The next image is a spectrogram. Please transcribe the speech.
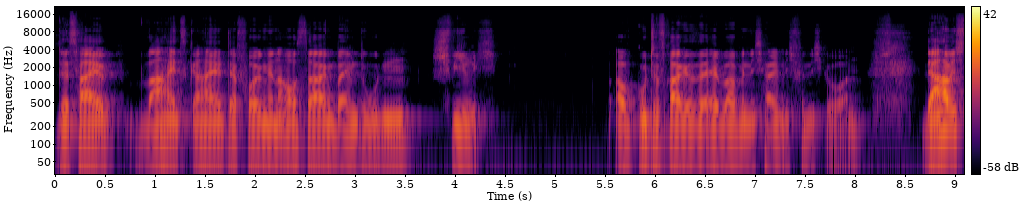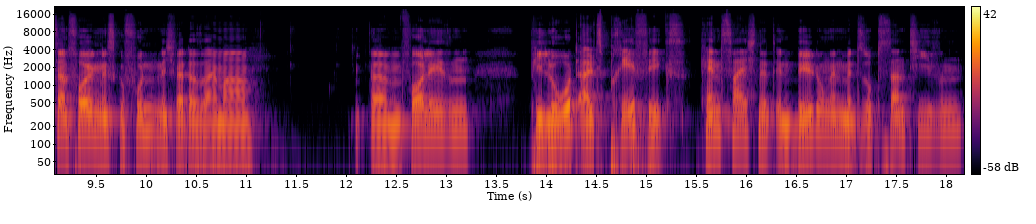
Deshalb Wahrheitsgehalt der folgenden Aussagen beim Duden schwierig auf gute Frage selber bin ich halt nicht fündig geworden. Da habe ich dann folgendes gefunden. Ich werde das einmal ähm, vorlesen. Pilot als Präfix kennzeichnet in Bildungen mit Substantiven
